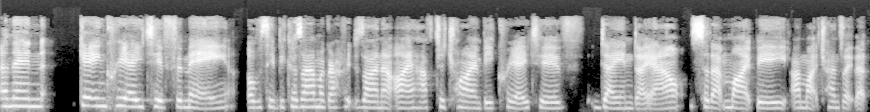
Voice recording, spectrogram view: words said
and then getting creative for me, obviously because I'm a graphic designer, I have to try and be creative day in day out. So that might be I might translate that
